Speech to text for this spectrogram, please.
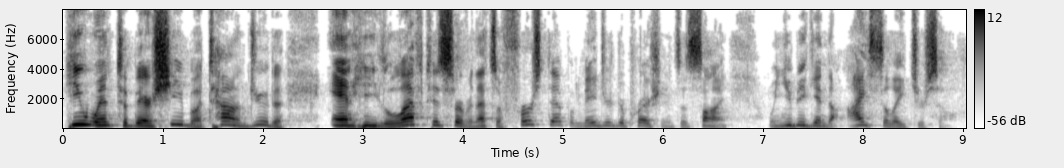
He went to Beersheba, a town of Judah, and he left his servant. That's the first step of major depression. It's a sign. When you begin to isolate yourself,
